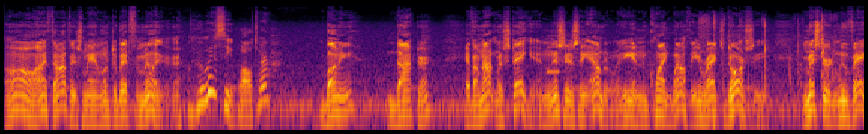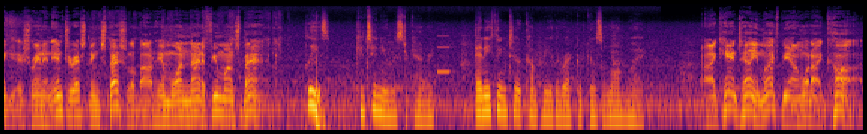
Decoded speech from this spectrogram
Oh, I thought this man looked a bit familiar. Who is he, Walter? Bunny, Doctor, if I'm not mistaken, this is the elderly and quite wealthy Rex Dorsey. Mr. New Vegas ran an interesting special about him one night a few months back. Please, continue, Mr. Camry. Anything to accompany the record goes a long way. I can't tell you much beyond what I caught.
